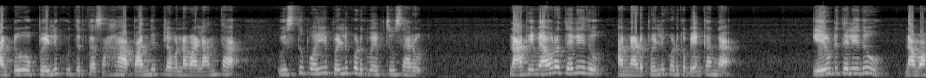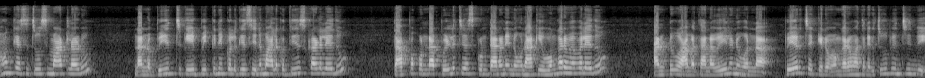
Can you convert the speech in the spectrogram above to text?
అంటూ పెళ్ళి కూతురితో సహా పందిట్లో ఉన్న వాళ్ళంతా విస్తుపోయి పెళ్ళి కొడుకు వైపు చూశారు. నాకేమెవరో తెలియదు అన్నాడు పెళ్ళి కొడుకు బెంకంగా. ఏమిటి తెలీదు? నా మొహం కేసి చూసి మాట్లాడు. నన్ను బీచ్కి పిక్నిక్లకి సినిమాలకు తీసుకెళ్ళలేదు. తప్పకుండా పెళ్ళి చేసుకుంటానని నువ్వు నాకు ఈ ఉంగరం ఇవ్వలేదు? అంటూ ఆమె తన వేలిని ఉన్న పేరు చెక్కిన ఉంగరం అతనికి చూపించింది.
